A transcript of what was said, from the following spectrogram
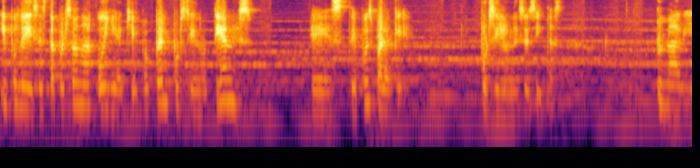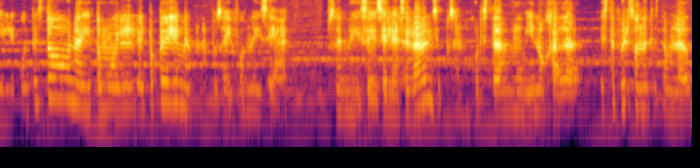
y pues le dice a esta persona, oye, aquí hay papel por si no tienes, este, pues para que, por si lo necesitas nadie le contestó, nadie tomó el, papel y mi hermana pues ahí fue donde dice, ah, me dice, se le hace raro, dice, pues a lo mejor está muy enojada esta persona que está a un lado.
